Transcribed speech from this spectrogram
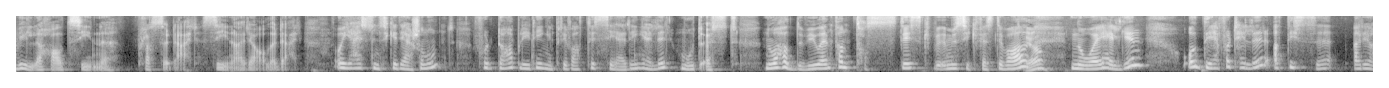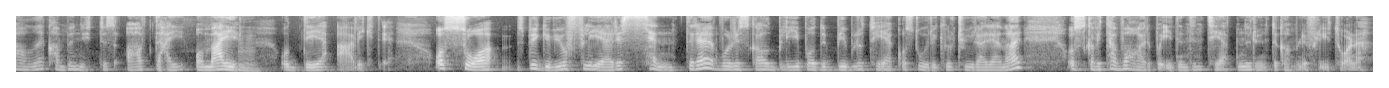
ville ha sine plasser der, sine arealer der. Og jeg syns ikke det er så vondt, for da blir det ingen privatisering heller mot øst. Nå hadde vi jo en fantastisk musikkfestival ja. nå i helgen, og det forteller at disse arealene kan benyttes av deg og meg. Mm. Og det er viktig. Og så bygger vi jo flere sentre hvor det skal bli både bibliotek og store kulturarenaer. Og så skal vi ta vare på identiteten rundt det gamle flytårnet.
